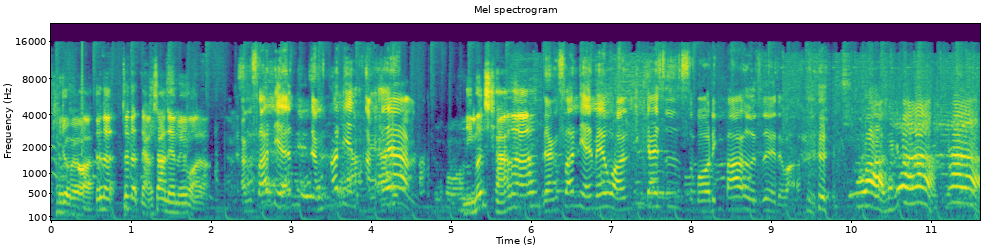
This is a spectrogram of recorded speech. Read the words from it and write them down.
很久没玩，真的真的两三年没玩了。两三年，两三年长这样。你们强啊！两三年没玩，应该是什么零八二之类的吧？哇，你干嘛？啊，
